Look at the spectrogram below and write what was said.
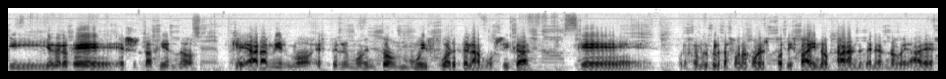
y yo creo que eso está haciendo que ahora mismo esté en un momento muy fuerte la música, que por ejemplo plataformas como Spotify no paran de tener novedades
